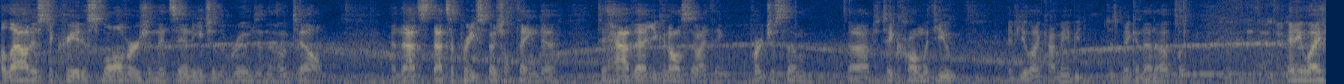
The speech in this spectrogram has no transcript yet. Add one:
allowed us to create a small version that's in each of the rooms in the hotel, and that's that's a pretty special thing to to have that. You can also, I think, purchase them uh, to take home with you if you like. I may be just making that up, but anyway,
